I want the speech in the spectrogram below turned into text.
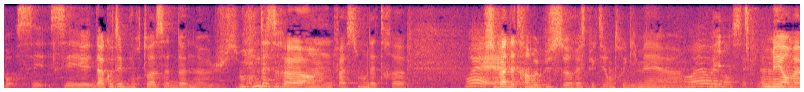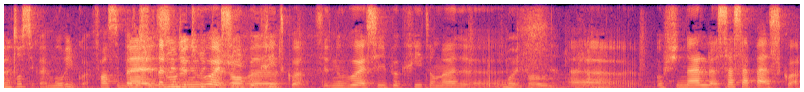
bon, c'est, d'un côté pour toi, ça te donne euh, justement d'être une façon d'être Ouais, je sais pas, d'être un peu plus respecté entre guillemets. Euh, ouais, oui. c'est clair. Mais en même temps, c'est quand même horrible quoi. Enfin, c'est basé bah, tellement de, trucs assez genre. Euh, hypocrite quoi. C'est de nouveau assez hypocrite en mode. Euh, ouais, pas euh, Au final, ça, ça passe quoi.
